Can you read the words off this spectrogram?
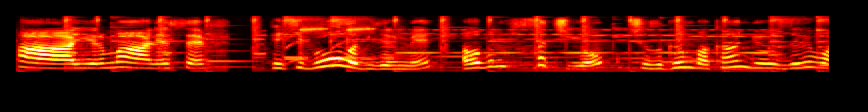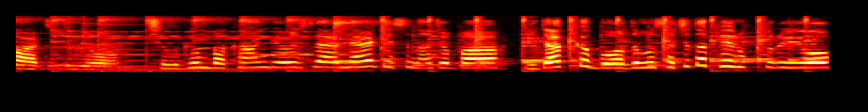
Hayır maalesef. Peki bu olabilir mi? Ama bunun hiç saçı yok. Çılgın bakan gözleri vardı diyor. Çılgın bakan gözler neredesin acaba? Bir dakika bu adamın saçı da peruk duruyor.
